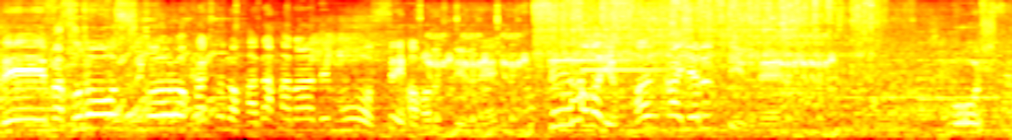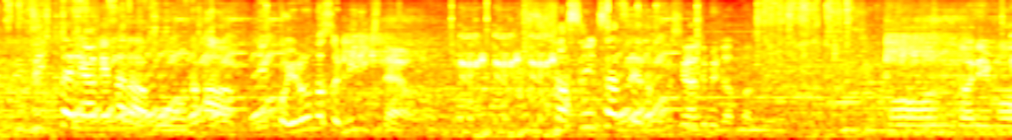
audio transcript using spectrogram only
でまあその四五郎角の花々でもう1000ハマるっていうね。1000ハマりを3回やるっていうね。もうたらもうなんか結構いろんな人見に来たよ。写真撮影とかもし始めちゃったんで。本当にもう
